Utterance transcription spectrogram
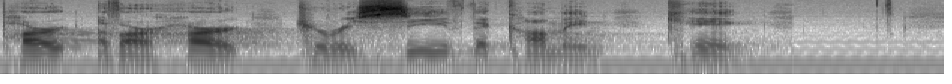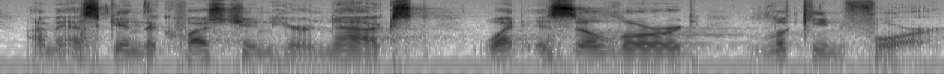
part of our heart to receive the coming King. I'm asking the question here next what is the Lord looking for?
